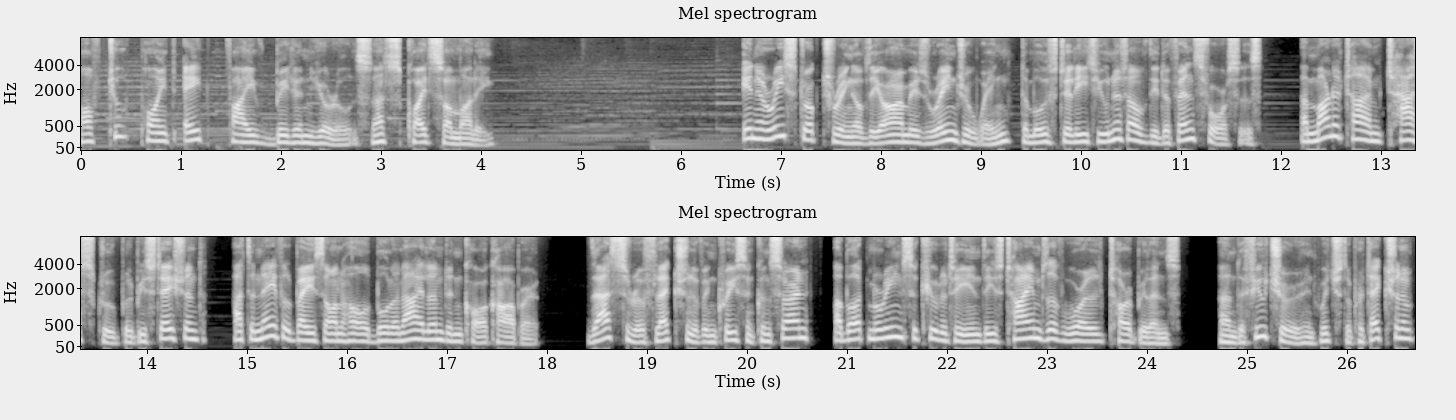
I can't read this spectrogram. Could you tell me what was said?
of 2.85 billion euros. That's quite some money. In a restructuring of the Army's Ranger Wing, the most elite unit of the Defence Forces, a maritime task group will be stationed at the naval base on Haulbowline Island in Cork Harbour. That's a reflection of increasing concern about marine security in these times of world turbulence and the future in which the protection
